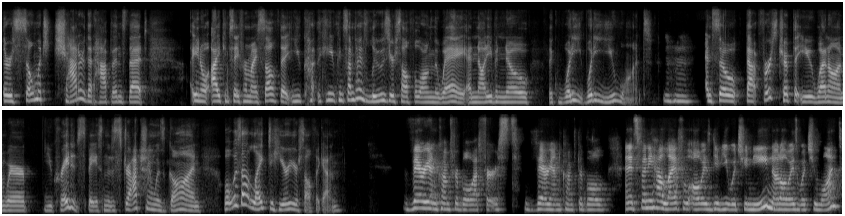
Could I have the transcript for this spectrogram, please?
there's so much chatter that happens that you know i can say for myself that you you can sometimes lose yourself along the way and not even know like what do you what do you want mm-hmm. and so that first trip that you went on where you created space and the distraction was gone. What was that like to hear yourself again? Very uncomfortable at first, very uncomfortable. And it's funny how life will always give you what you need, not always what you want.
